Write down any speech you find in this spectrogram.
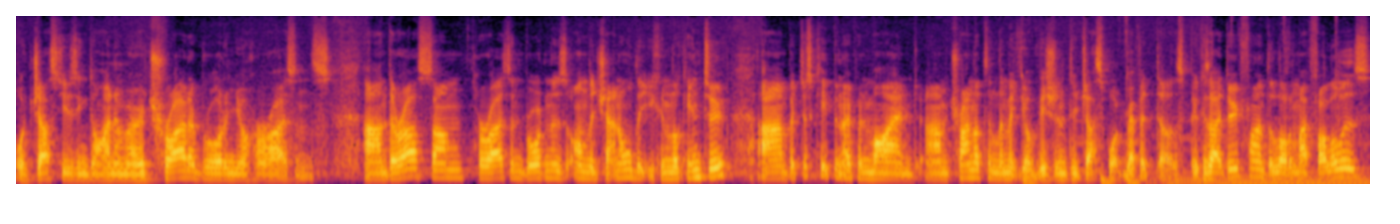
or just using Dynamo, try to broaden your horizons. Um, there are some horizon broadeners on the channel that you can look into, um, but just keep an open mind. Um, try not to limit your vision to just what Revit does, because I do find a lot of my followers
